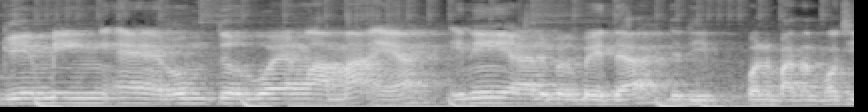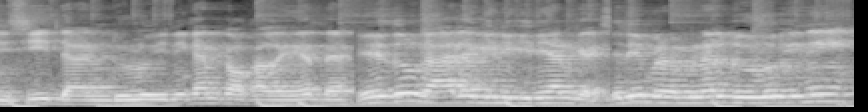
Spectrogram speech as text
gaming eh room tour gue yang lama ya, ini rada berbeda jadi penempatan posisi dan dulu ini kan kalau kalian lihat ya, ini tuh nggak ada gini-ginian guys. Jadi benar-benar dulu ini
